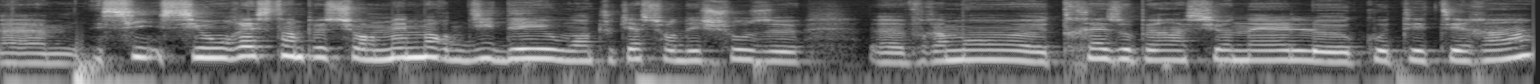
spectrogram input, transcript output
Euh, si, on reste un peu sur le même ordre d'idée, ou en tout cas sur des choses euh, vraiment euh, très opérationnelles côté terrain,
